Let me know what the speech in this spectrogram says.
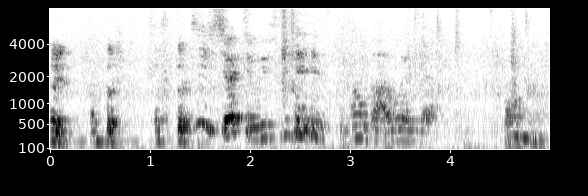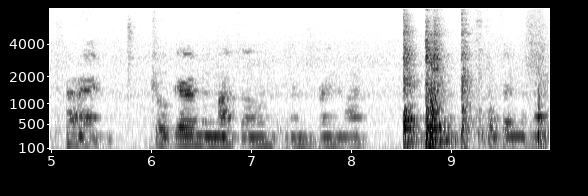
Hey, up there, up there. You should too. We should. Oh god, what is that? Come on. All right, go grab me my phone and bring my bring the mic.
